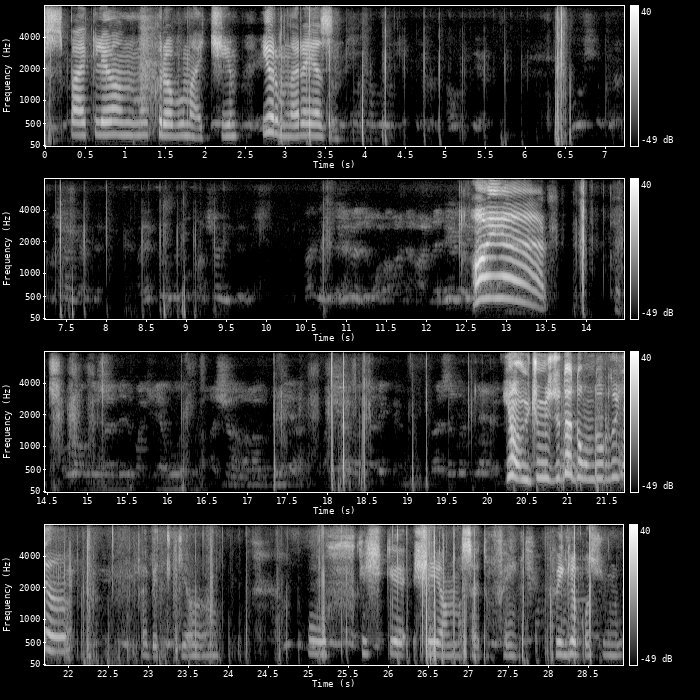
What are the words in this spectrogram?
Spike Leon mu Crab'ı mı açayım? Yorumlara yazın. Hayır. Ya üçümüzü de dondurdu ya. Kaybettik ya. Of keşke şey almasaydım Fang. Fang'in kostümü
